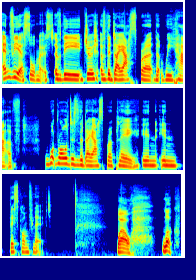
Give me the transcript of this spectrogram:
envious almost of the Jewish, of the diaspora that we have. What role does the diaspora play in in this conflict? Wow, look.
